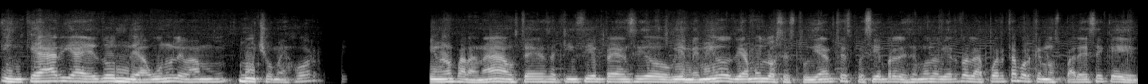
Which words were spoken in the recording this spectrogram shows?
en qué área es donde a uno le va mucho mejor no, para nada, ustedes aquí siempre han sido bienvenidos, digamos los estudiantes, pues siempre les hemos abierto la puerta porque nos parece que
